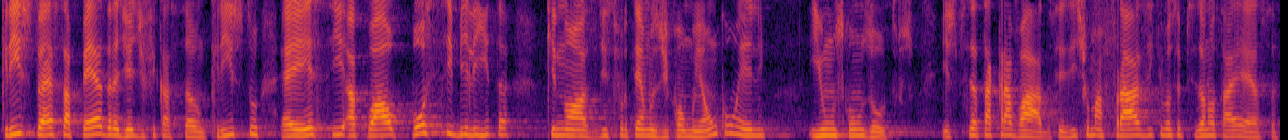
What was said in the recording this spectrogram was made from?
Cristo é essa pedra de edificação, Cristo é esse a qual possibilita que nós desfrutemos de comunhão com Ele e uns com os outros. Isso precisa estar cravado. Se existe uma frase que você precisa anotar, é essa:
